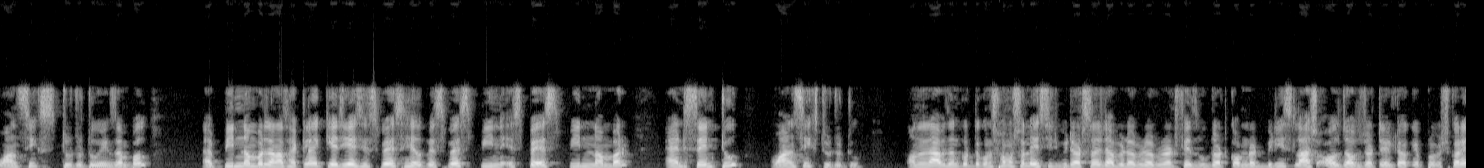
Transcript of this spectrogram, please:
one six two two two example pin নম্বর জানা থাকলে kgh space help space pin space pin নম্বর and send to one six two two two অনলাইনে আবেদন করতে কোনো সমস্যা হলে http dot slash www.facebook dot com dot BD slash all jobs dot টেলটকে প্রবেশ করে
